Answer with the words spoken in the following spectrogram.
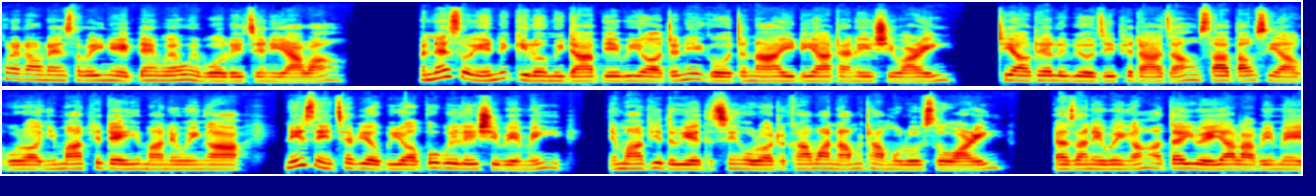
9000တန်စပိန်နဲ့ပြိုင်ပွဲဝင်ဖို့လေ့ကျင့်နေတာပါ။မနေ့ဆိုရင်2ကီလိုမီတာပြေးပြီးတော့တနေ့ကိုတနာရီတရားထိုင်လေးရှိပါတယ်။တယောက်တည်းလူပြိုကြီးဖြစ်တာကြောင့်စားတောက်စရာကိုတော့ညီမဖြစ်တဲ့ဟီမာနေဝင်းကနေ့စဉ်ချက်ပြုတ်ပြီးတော့ပို့ပေးလေးရှိပေမယ့်ညီမဖြစ်သူရဲ့သင်းကိုတော့တခါမှနားမထောင်ဘူးလို့ဆိုပါရီ။ ရာဇာနေဝင်းကအသက်အရွယ်ရလာပေမဲ့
